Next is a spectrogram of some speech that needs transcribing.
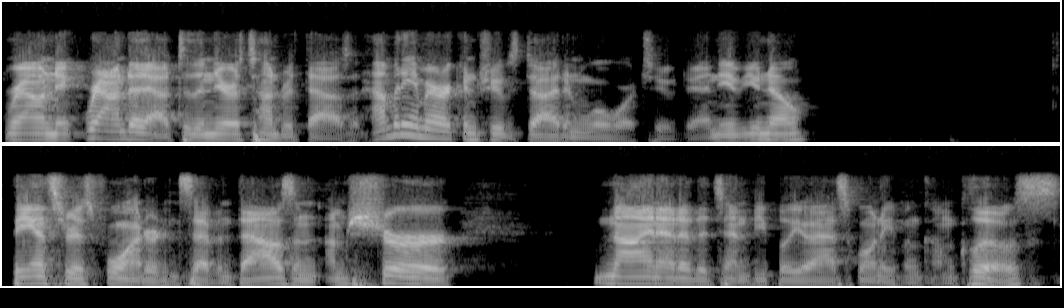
rounding rounded out to the nearest hundred thousand, how many American troops died in World War II? Do any of you know? The answer is 407,000. I'm sure nine out of the 10 people you ask won't even come close.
